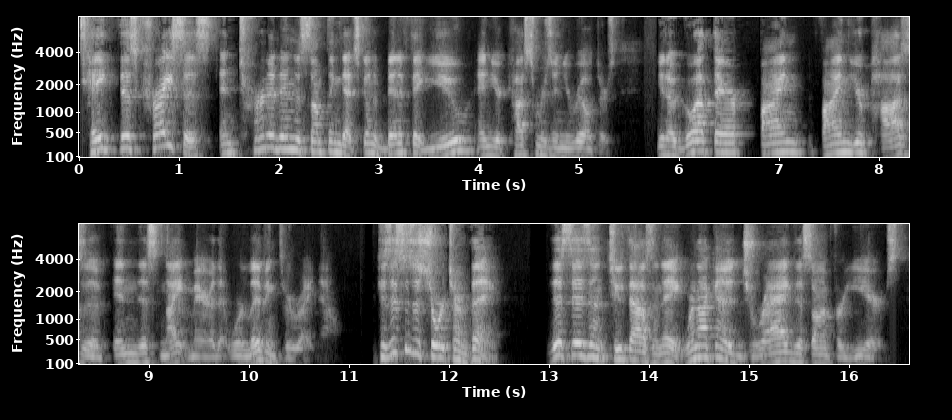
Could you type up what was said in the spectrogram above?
Take this crisis and turn it into something that's going to benefit you and your customers and your realtors. You know, go out there, find, find your positive in this nightmare that we're living through right now. Because this is a short-term thing. This isn't 2008. We're not going to drag this on for years.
